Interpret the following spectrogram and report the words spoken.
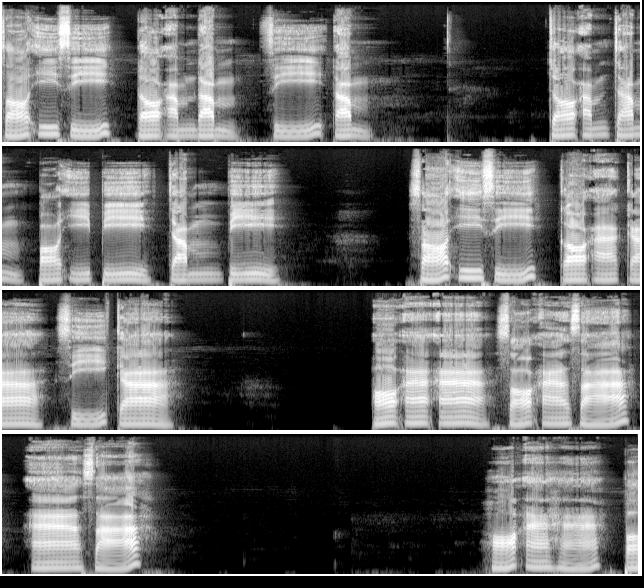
สออีสี ดออำดำสีดำจออำจำปออีปีจำปี สออีสีกออากา สีกา ออาอาสออาสา อาสา หออาหา ปอ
